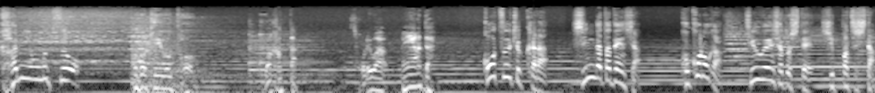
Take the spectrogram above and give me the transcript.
紙おむつを届けようと。分かった。それは明暗だ。交通局から新型電車心が救援車として出発した。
